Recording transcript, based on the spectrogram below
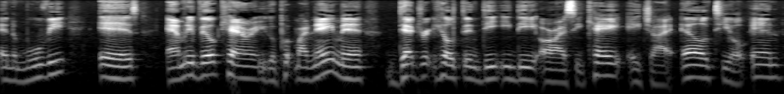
and the movie is Amityville Karen. You can put my name in, Dedrick Hilton, D E D R I C K H I L T O N,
